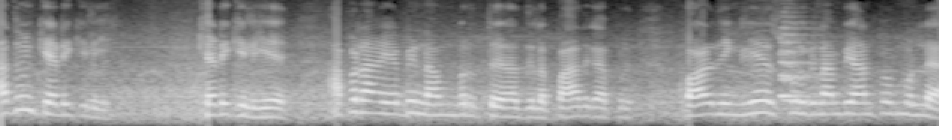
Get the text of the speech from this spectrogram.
அதுவும் கிடைக்கலையே. கிடைக்கலையே. அப்போ நாங்கள் எப்படி நம்புறது? அதில் பாதுகாப்பு. குழந்தைங்களையும் ஸ்கூலுக்கு நம்பி அனுப்ப முடியல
